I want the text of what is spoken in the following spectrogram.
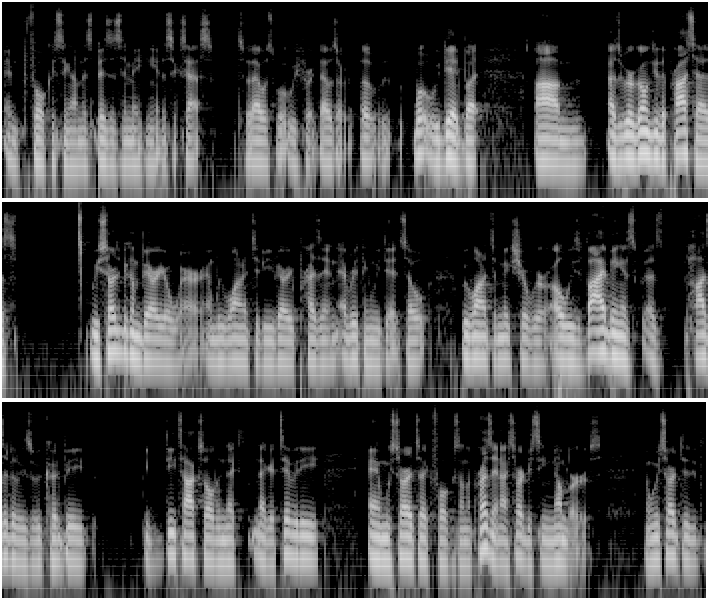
and focusing on this business and making it a success. So that was what we that was our, that was what we did. But um, as we were going through the process, we started to become very aware and we wanted to be very present in everything we did. So we wanted to make sure we were always vibing as, as positively as we could be. We detox all the next negativity and we started to like focus on the present. I started to see numbers and we started to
